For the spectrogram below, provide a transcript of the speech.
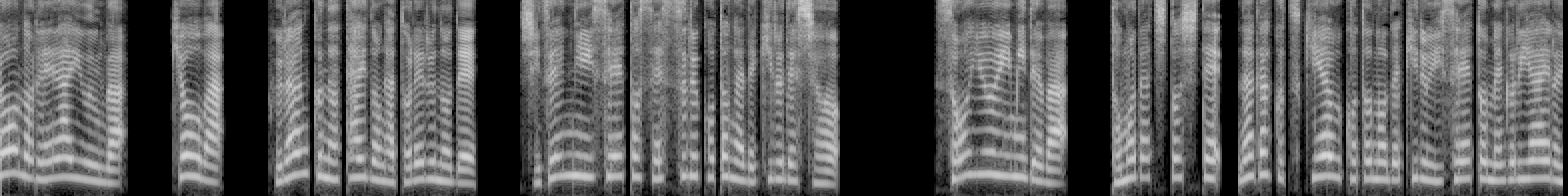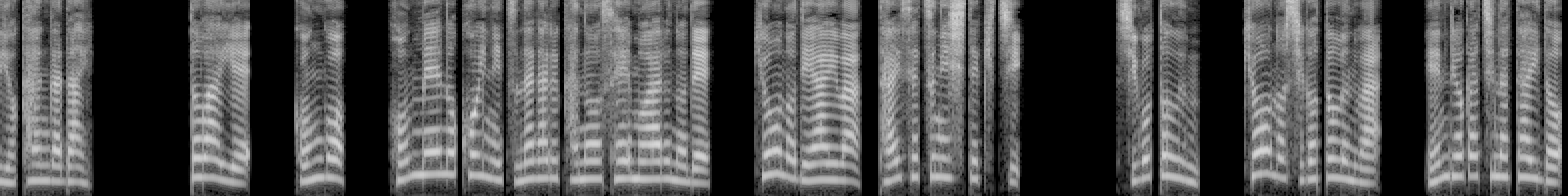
今日の恋愛運は、今日は、フランクな態度が取れるので、自然に異性と接することができるでしょう。そういう意味では、友達として長く付き合うことのできる異性と巡り合える予感が大。とはいえ、今後、本命の恋につながる可能性もあるので、今日の出会いは大切にしてきち。仕事運。今日の仕事運は、遠慮がちな態度、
